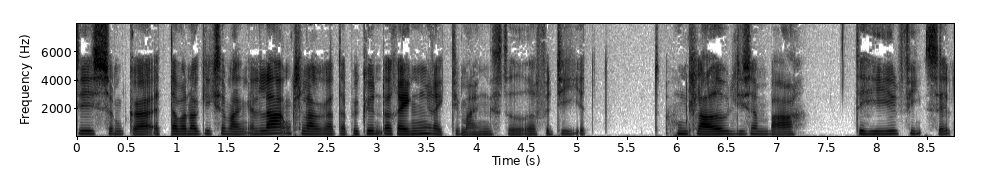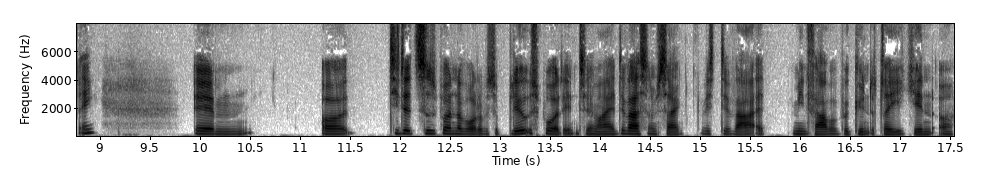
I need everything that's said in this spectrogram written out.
det, som gør, at der var nok ikke så mange alarmklokker, der begyndte at ringe rigtig mange steder, fordi at hun klarede jo ligesom bare det hele fint selv, ikke? Øhm, og de der tidspunkter, hvor der så blev spurgt ind til mig, det var som sagt, hvis det var, at min far var begyndt at drikke igen, og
